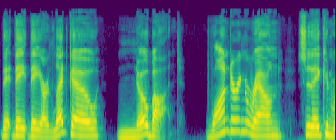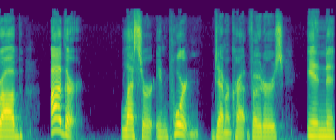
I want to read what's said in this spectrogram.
they, they, they are let go, no bond, wandering around so they can rob other lesser important Democrat voters in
